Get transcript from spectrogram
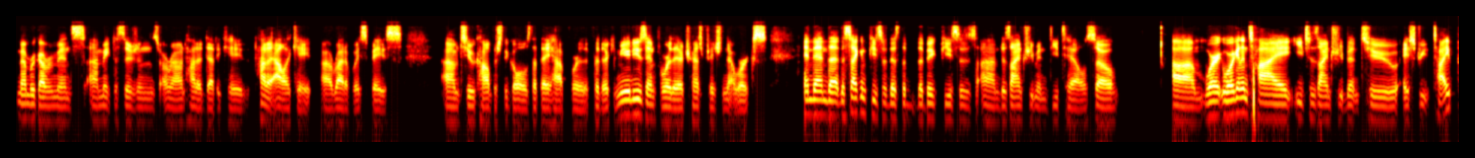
member governments uh, make decisions around how to dedicate, how to allocate uh, right-of-way space um, to accomplish the goals that they have for, for their communities and for their transportation networks. And then the, the second piece of this, the, the big piece is um, design treatment detail. So um, we're, we're going to tie each design treatment to a street type,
